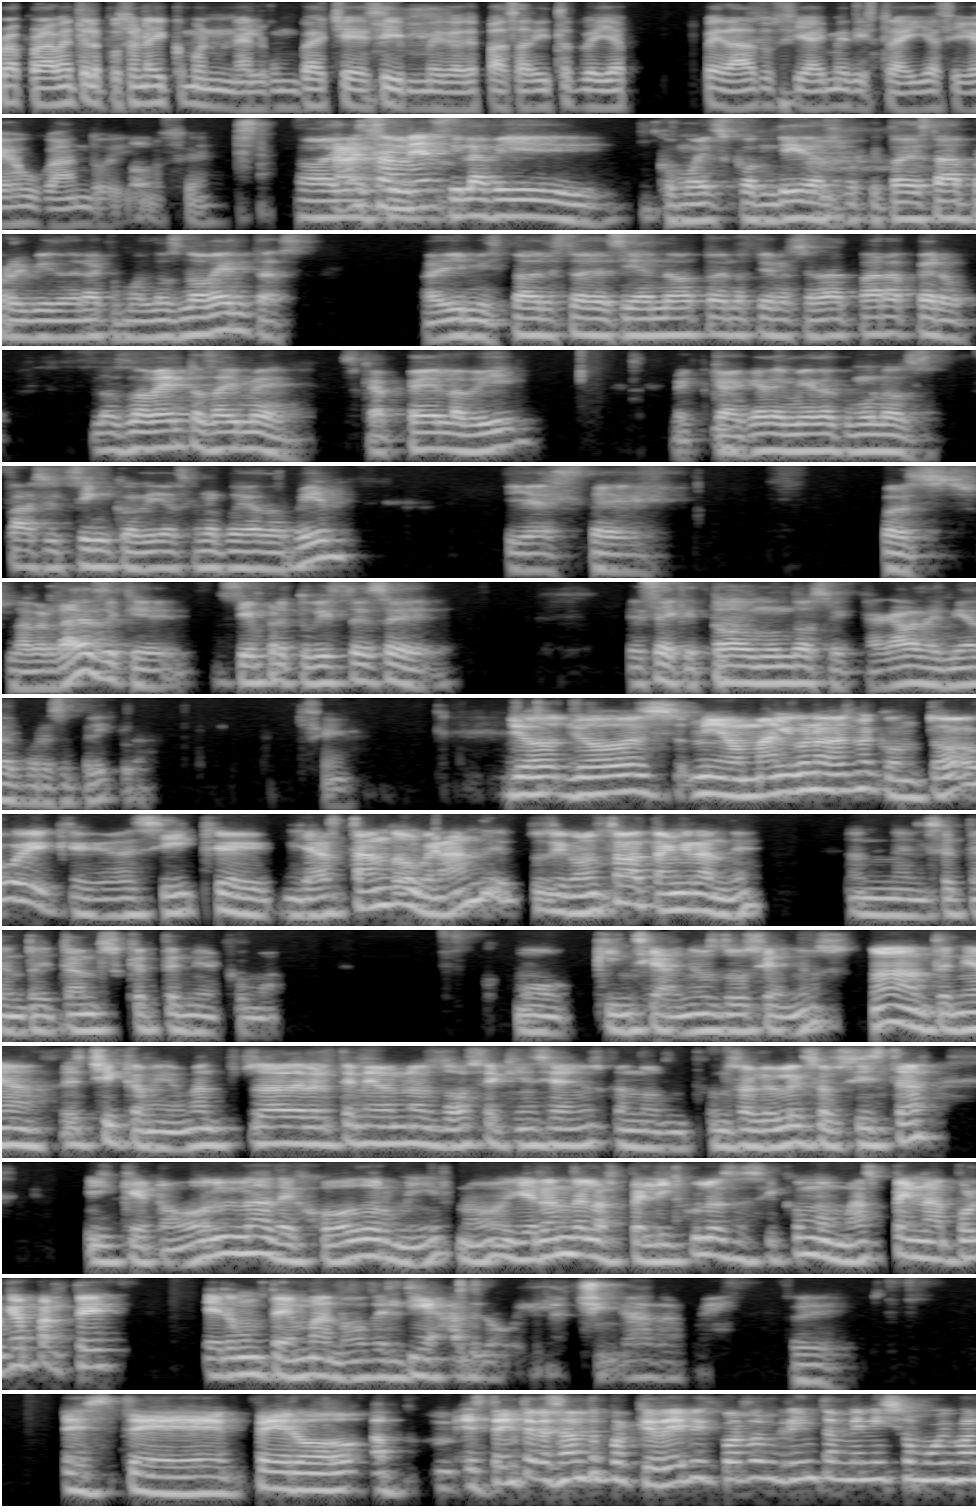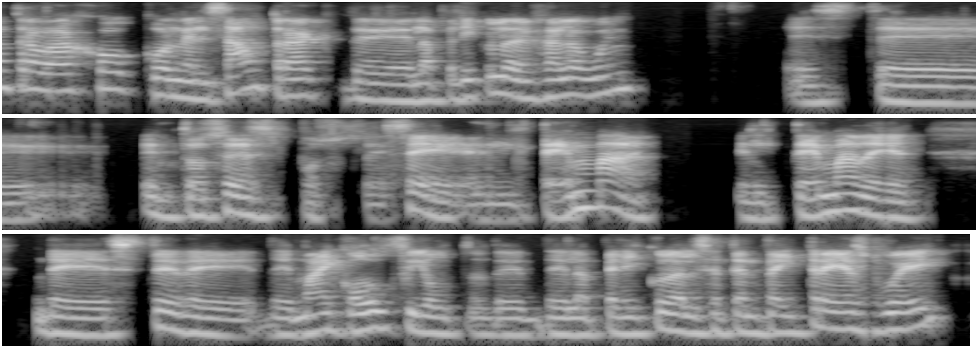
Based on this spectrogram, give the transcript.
Probablemente la pusieron ahí como en algún VHS y medio de pasaditas veía pedazos y ahí me distraía, seguía jugando y no sé. No, yo Ah, sí, también. sí la vi como escondidas porque todavía estaba prohibido, era como en los 90. Ahí mis padres todavía decían, no, todavía no tienes edad para, pero los noventas ahí me escapé, la vi, me cagué de miedo como unos fácil cinco días que no podía dormir. Y este, pues la verdad es de que siempre tuviste ese, ese que todo el mundo se cagaba de miedo por esa película. Sí. Yo, yo, mi mamá alguna vez me contó, güey, que así que ya estando grande, pues digo, no estaba tan grande, en el setenta y tantos que tenía como, como 15 años, 12 años. No, tenía, es chica mi mamá, pues, de haber tenido unos 12, 15 años cuando, cuando salió El Exorcista y que no la dejó dormir, ¿no? Y eran de las películas así como más pena, porque aparte era un tema, ¿no? Del diablo y la chingada, güey. Sí. Este, pero ah, está interesante porque David Gordon Green también hizo muy buen trabajo con el soundtrack de la película de Halloween. Este, entonces, pues ese, el tema, el tema de, de este, de, de Mike Oldfield, de, de la película del 73, güey,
